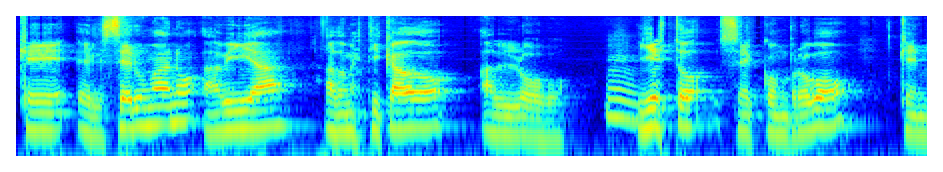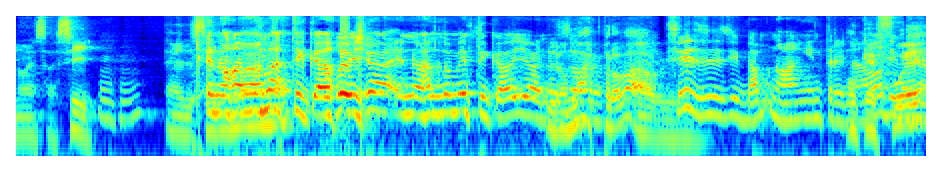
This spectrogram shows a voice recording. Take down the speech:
que el ser humano había domesticado al lobo. Mm. Y esto se comprobó que no es así. que nos han domesticado yo, nos han domesticado yo a nosotros. Lo más probable. Sí, sí, sí, vamos, nos han entrenado fue,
